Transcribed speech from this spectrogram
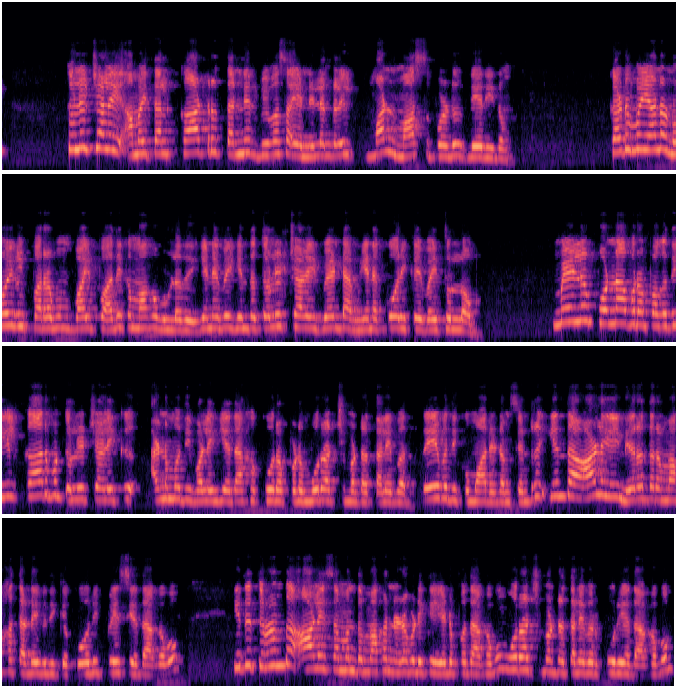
தொழிற்சாலை அமைத்தால் காற்று தண்ணீர் விவசாய நிலங்களில் மண் மாசுபாடு நேரிடும். கடுமையான நோய்கள் பரவும் வாய்ப்பு அதிகமாக உள்ளது. எனவே இந்த தொழிற்சாலை வேண்டாம் என கோரிக்கை வைத்துள்ளோம். மேலும் பொன்னாபுரம் பகுதியில் கார்பன் தொழிற்சாலைக்கு அனுமதி வழங்கியதாக கூறப்படும் ஊராட்சி மன்ற தலைவர் ரேவதி குமாரிடம் சென்று இந்த ஆலையை நிரந்தரமாக தடை விதிக்க கோரி பேசியதாகவும் இது தொடர்ந்து ஆலை சம்பந்தமாக நடவடிக்கை எடுப்பதாகவும் ஊராட்சி மன்ற தலைவர் கூறியதாகவும்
